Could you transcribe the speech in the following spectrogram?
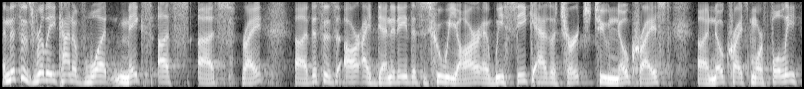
and this is really kind of what makes us us, right? Uh, this is our identity. This is who we are, and we seek as a church to know Christ, uh, know Christ more fully,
